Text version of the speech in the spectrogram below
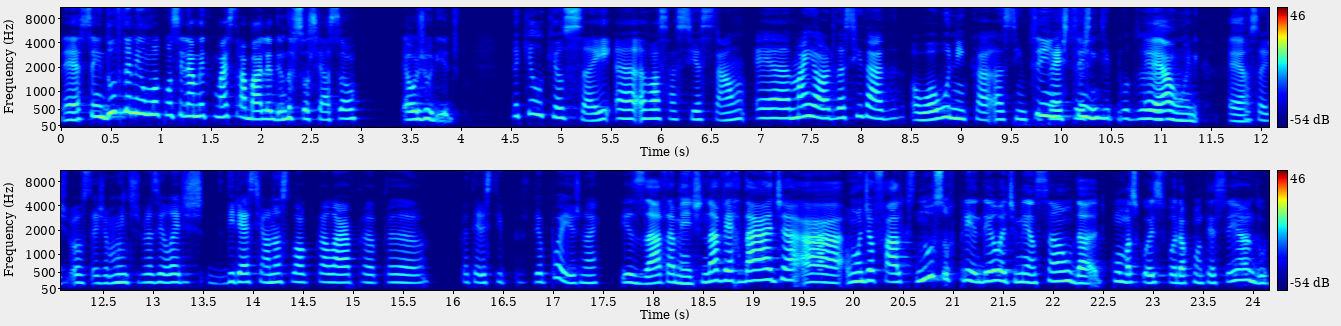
Né? Sem dúvida nenhuma, o aconselhamento que mais trabalha dentro da associação é o jurídico. Daquilo que eu sei, a, a, vossa associação é a maior da cidade, ou a única, assim, que sim, presta sim. este tipo de... É a única, é. Ou seja, ou seja muitos brasileiros direcionam-se logo para lá, para, para para ter esse tipo de apoios, não é? Exatamente. Na verdade, a, onde eu falo que nos surpreendeu a dimensão da como as coisas foram acontecendo,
